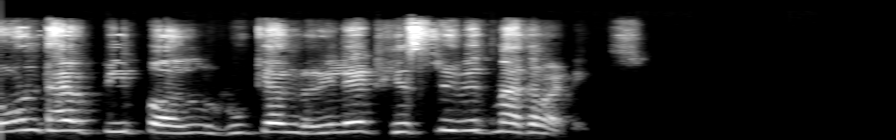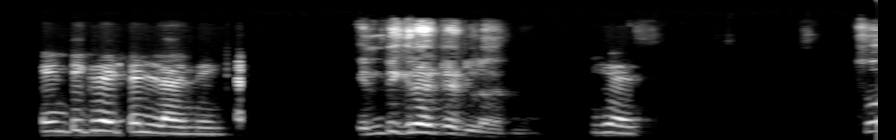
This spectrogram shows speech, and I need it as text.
don't have people who can relate history with mathematics Integrated learning. integrated learning Yes. तो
